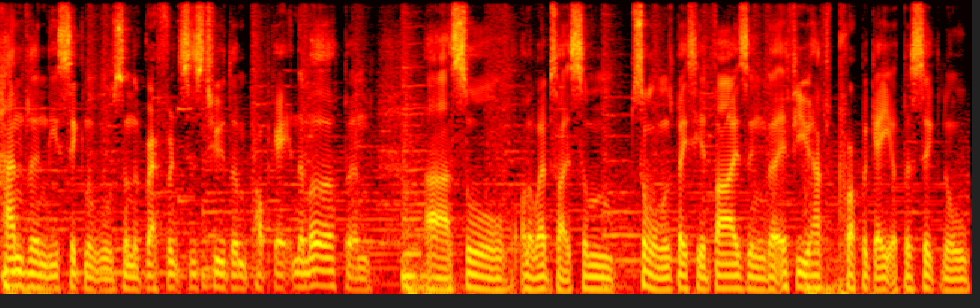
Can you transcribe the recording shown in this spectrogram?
handling these signals and the references to them, propagating them up. And uh, I saw on a website some someone was basically advising that if you have to propagate up a signal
